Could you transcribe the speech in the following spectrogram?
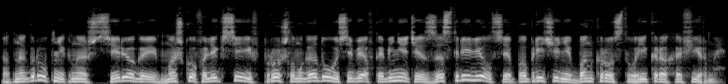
Одногруппник наш с Серегой Машков Алексей в прошлом году у себя в кабинете застрелился по причине банкротства и краха фирмы.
